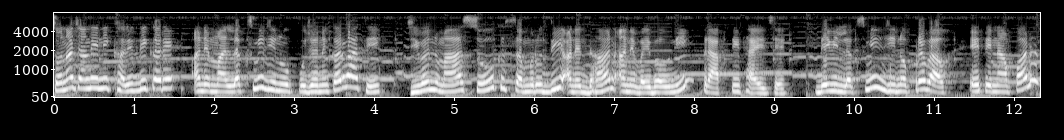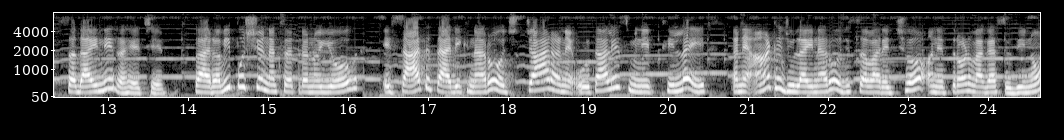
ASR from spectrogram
સોના ચાંદીની ખરીદી કરે અને માં લક્ષ્મીજીનું પૂજન કરવાથી જીવનમાં સુખ, સમૃદ્ધિ અને ધન અને વૈભવની પ્રાપ્તિ થાય છે. દેવી લક્ષ્મીજીનો પ્રભાવ એ તેના પર સદાયને રહે છે. તો આ રવિ પુષ્ય નક્ષત્રનો યોગ એ સાત તારીખના રોજ ચાર અને ઉડતાલીસ મિનિટથી લઈ અને આઠ જુલાઈના રોજ સવારે છ અને ત્રણ વાગ્યા સુધીનો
